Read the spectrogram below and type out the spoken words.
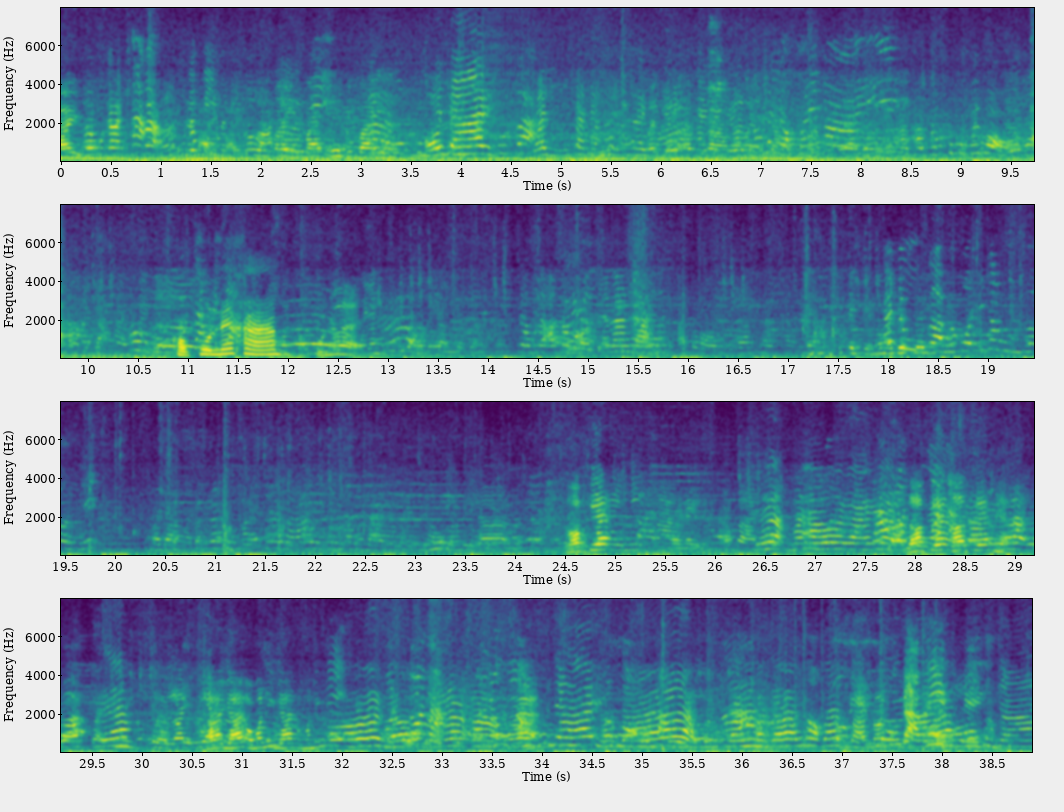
โอ้ยาย ขอบคุณด้วยครับ ขอบคุณด้วยมาดูกับทุกคนที่นั่งอยู่ตรงนี้รอเกี้ยเนี่ยมาเอาอะไรกันรอเกี้ยรอเกี้ยเนี่ยย้ายย้ายออกมานี่ย้ายออกมานี่เออเดี๋ยวมาอะคุณยายมาจ้ามาจ้าลูกบ้านสามคุณด่าพี่คุณยาย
